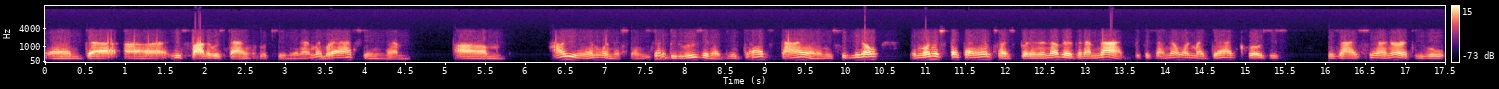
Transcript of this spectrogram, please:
and uh, uh, his father was dying of leukemia, and I remember asking him, um, "How are you handling this thing? You're going to be losing it. Your dad's dying." And he said, "You know." In one respect, I am touched, but in another, that I'm not, because I know when my dad closes his eyes here on earth, he will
